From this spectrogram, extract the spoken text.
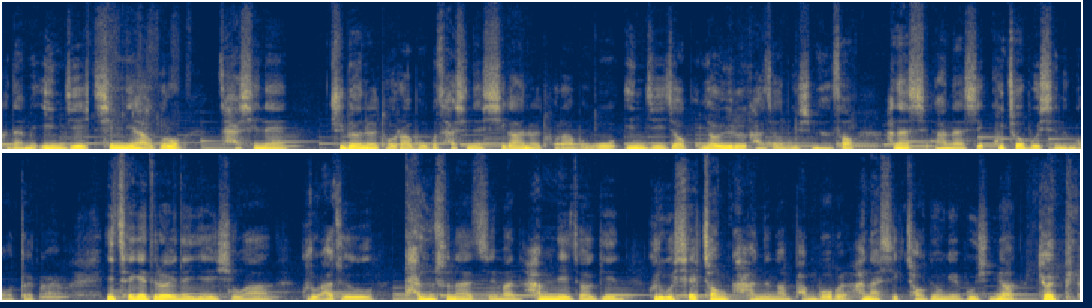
그다음에 인지 심리학으로 자신의 주변을 돌아보고 자신의 시간을 돌아보고 인지적 여유를 가져보시면서 하나씩 하나씩 고쳐보시는 거 어떨까요? 이 책에 들어있는 예시와 그리고 아주 단순하지만 합리적인 그리고 실천 가능한 방법을 하나씩 적용해 보시면 결핍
